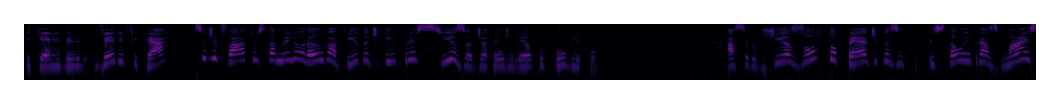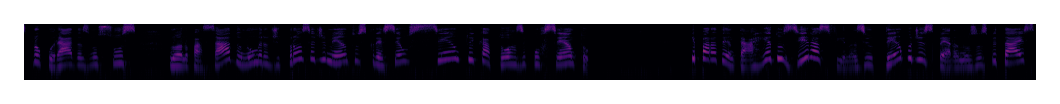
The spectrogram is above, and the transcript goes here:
e quer verificar se de fato está melhorando a vida de quem precisa de atendimento público. As cirurgias ortopédicas estão entre as mais procuradas no SUS. No ano passado, o número de procedimentos cresceu 114%. E para tentar reduzir as filas e o tempo de espera nos hospitais,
